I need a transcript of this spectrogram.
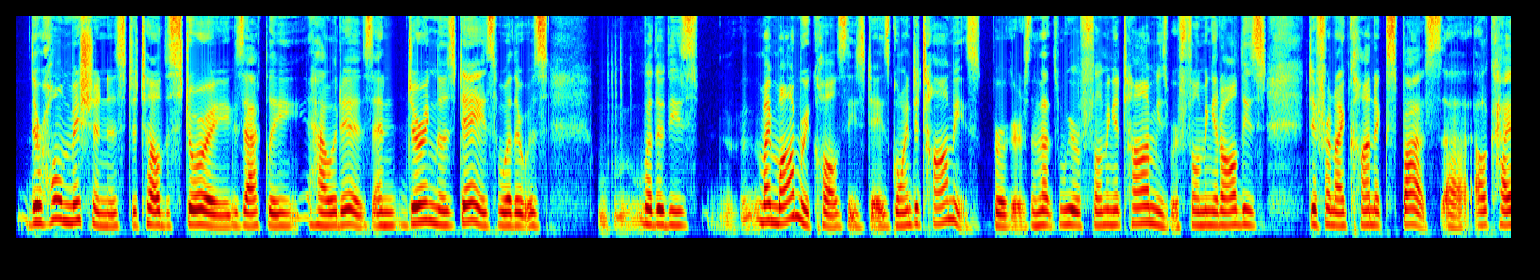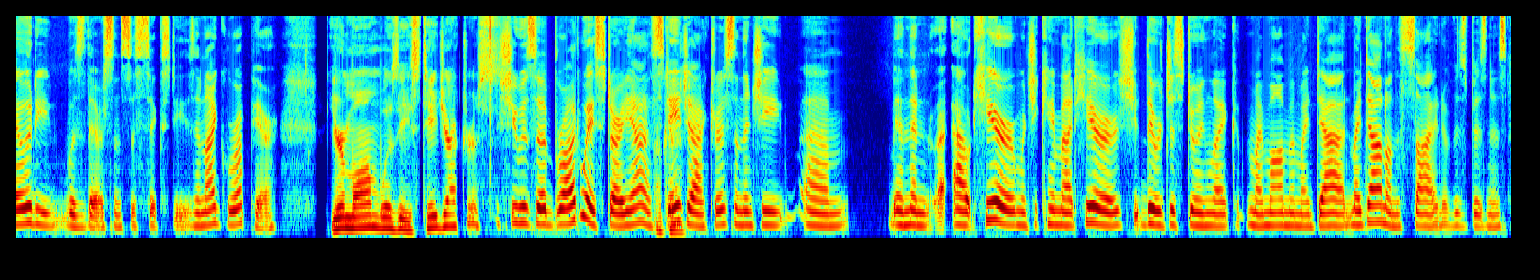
their whole mission is to tell the story exactly how it is. And during those days, whether it was whether these my mom recalls these days going to Tommy's Burgers, and that's we were filming at Tommy's. We were filming at all these different iconic spots. Uh, El Coyote was there since the '60s, and I grew up here. Your mom was a stage actress? She was a Broadway star, yeah, stage actress, and then she, um, and then out here when she came out here, she, they were just doing like my mom and my dad. My dad on the side of his business,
